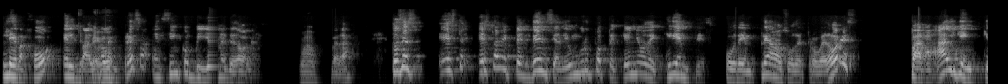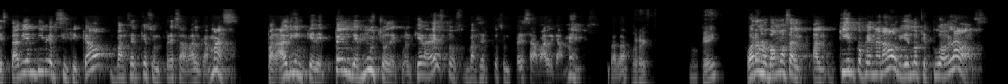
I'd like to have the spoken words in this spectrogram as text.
le bajó el valor a la empresa en 5 billones de dólares. Wow. ¿Verdad? Entonces, este, esta dependencia de un grupo pequeño de clientes o de empleados o de proveedores, para alguien que está bien diversificado, va a hacer que su empresa valga más. Para alguien que depende mucho de cualquiera de estos, va a hacer que su empresa valga menos. ¿Verdad? Correcto. Ok. Ahora nos vamos al, al quinto generador y es lo que tú hablabas,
